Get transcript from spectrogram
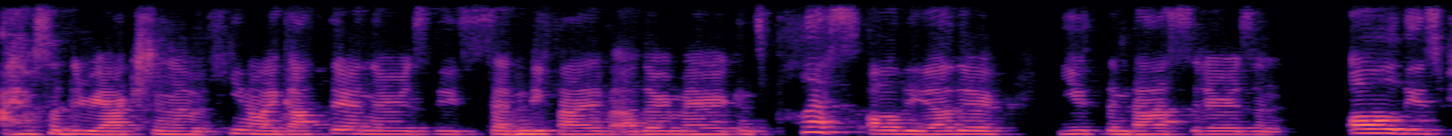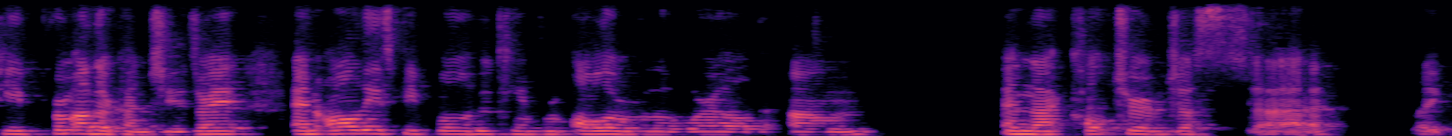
I also had the reaction of, you know, I got there and there was these 75 other Americans plus all the other youth ambassadors and all these people from other countries, right? And all these people who came from all over the world. Um, and that culture of just uh, like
